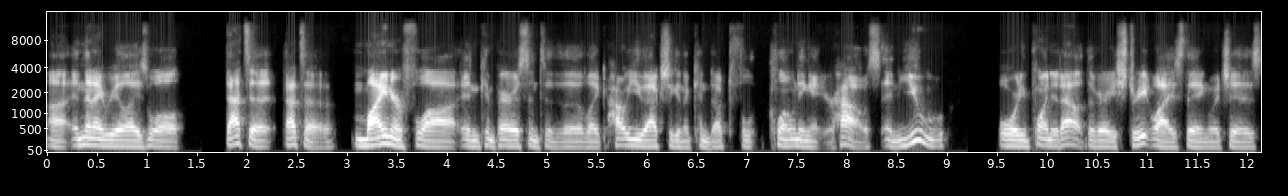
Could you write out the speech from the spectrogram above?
Uh, and then I realized, well, that's a that's a minor flaw in comparison to the like how are you actually going to conduct fl- cloning at your house? And you already pointed out the very streetwise thing which is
